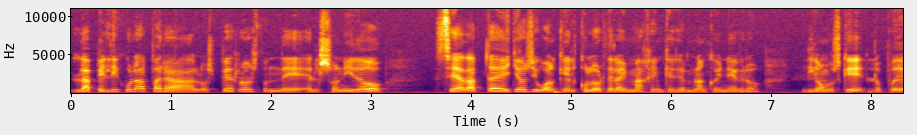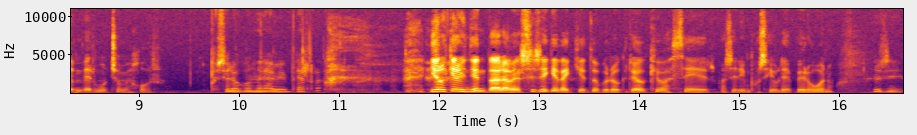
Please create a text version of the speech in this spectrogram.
la película para los perros donde el sonido se adapta a ellos igual que el color de la imagen que es en blanco y negro digamos que lo pueden ver mucho mejor pues se lo pondré a mi perro yo lo quiero intentar a ver si se queda quieto pero creo que va a ser va a ser imposible pero bueno. Sí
